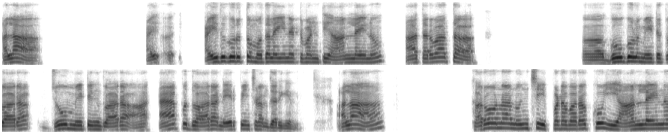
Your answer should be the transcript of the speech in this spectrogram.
అలా ఐదుగురితో మొదలైనటువంటి ఆన్లైన్ ఆ తర్వాత గూగుల్ మీట్ ద్వారా జూమ్ మీటింగ్ ద్వారా ఆ యాప్ ద్వారా నేర్పించడం జరిగింది. అలా కరోనా నుంచి ఇప్పటి వరకు ఈ ఆన్లైన్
